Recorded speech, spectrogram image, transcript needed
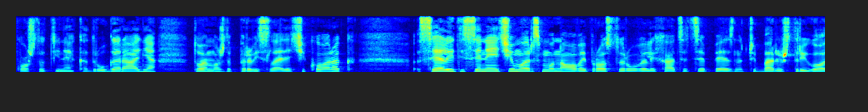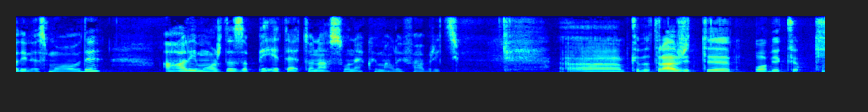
koštati neka druga radnja, to je možda prvi sledeći korak. Seliti se nećemo jer smo na ovaj prostor uveli HCCP, znači bar još tri godine smo ovde, ali možda za pet, eto nas u nekoj maloj fabrici. A, kada tražite objekat,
